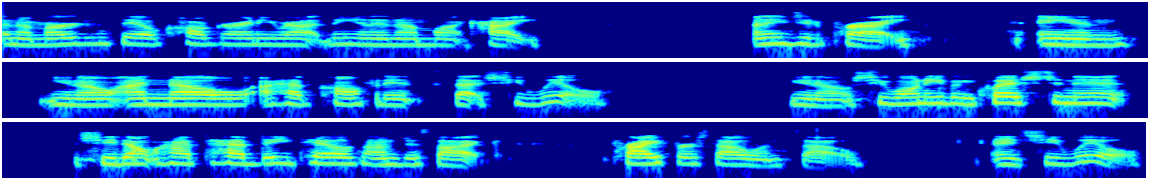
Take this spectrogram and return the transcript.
an emergency, I'll call granny right then and I'm like, "Hey, I need you to pray." And you know, I know I have confidence that she will. You know, she won't even question it. She don't have to have details. I'm just like, "Pray for so and so." And she will.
